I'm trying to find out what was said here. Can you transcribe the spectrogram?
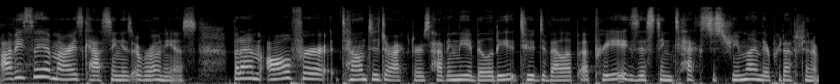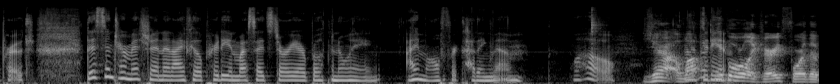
Obviously Amare's casting is erroneous, but I'm all for talented directors having the ability to develop a pre-existing text to streamline their production approach. This intermission and I Feel Pretty and West Side Story are both annoying. I'm all for cutting them. Whoa. Yeah, a lot of people were like very for the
